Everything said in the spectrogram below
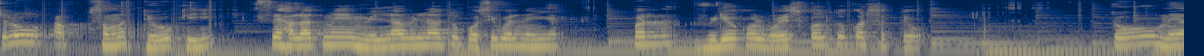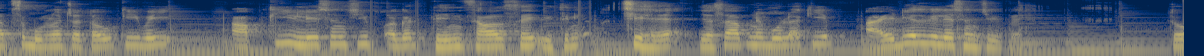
चलो, आप समझते हो कि इससे हालात में मिलना मिलना तो पॉसिबल नहीं है। पर वीडियो कॉल वॉइस कॉल तो कर सकते हो। तो मैं आपसे बोलना चाहता हूँ कि भाई, आपकी रिलेशनशिप अगर तीन साल से इतनी अच्छी है, जैसा आपने बोला कि ये आइडियल रिलेशनशिप है तो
